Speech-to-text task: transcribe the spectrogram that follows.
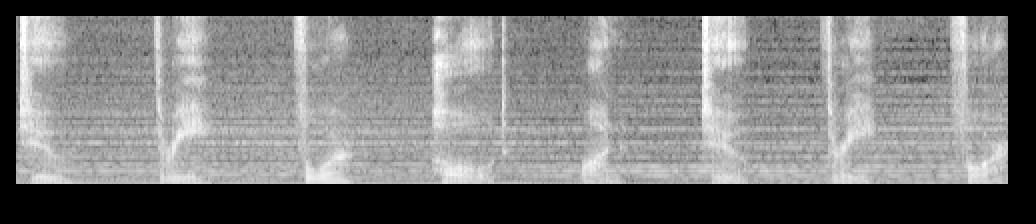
two, three, four. Hold. One, two, three, four.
